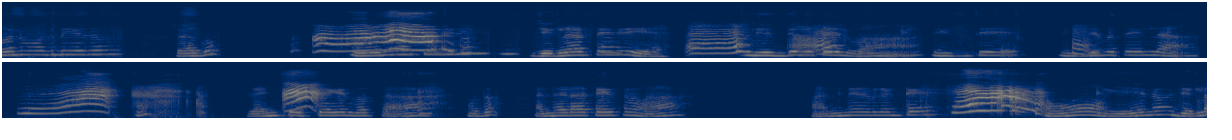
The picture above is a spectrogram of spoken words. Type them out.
ಏನು ಮಗನೇ ಅದು ರಘು? ಏನು ಮಾಡ್ತಾ ಜಗಳ ಆಡ್ತಾ ಇದ್ದೀರಿ? ನಿದ್ದೆ ಬರ್ತಾ ಇಲ್ವಾ? ನಿದ್ದೆ ನಿದ್ದೆ ಬರ್ತಾ ಇಲ್ಲ? ಗಂಟೆ ಎಷ್ಟಾಗ್ಯದ ಗೊತ್ತಾ? ಹೌದು ಹನ್ನೆರಡು ಹಾಕೈದು ಕಣವ ಹನ್ನೆರಡು ಗಂಟೆ ಹ್ಞೂ ಏನು ಜಗಳ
